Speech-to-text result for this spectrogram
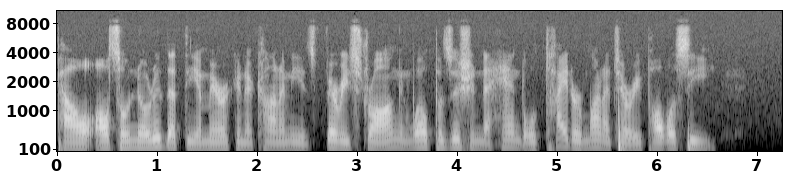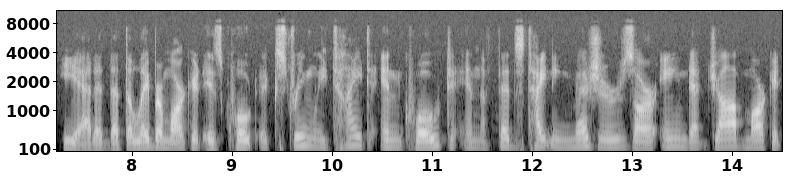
Powell also noted that the American economy is very strong and well positioned to handle tighter monetary policy. He added that the labor market is, quote, extremely tight, end quote, and the Fed's tightening measures are aimed at job market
